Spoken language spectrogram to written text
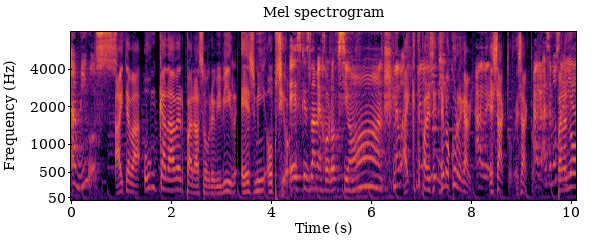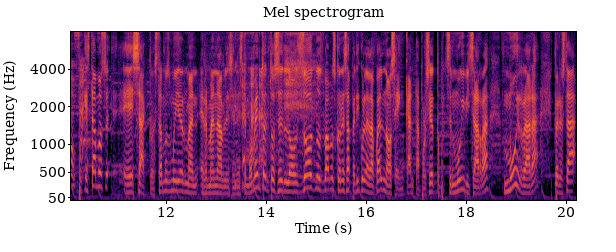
Amigos. Ahí te va. Un cadáver para sobrevivir es mi opción. Es que es la mejor opción. Me voy- Ay, ¿Qué te me parece? Se me ocurre, Gaby. A ver. Exacto, exacto. ¿hacemos Para no, alianza? porque estamos, exacto, estamos muy herman- hermanables en este momento. Entonces los dos nos vamos con esa película, la cual nos encanta, por cierto, porque es muy bizarra, muy rara, pero está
